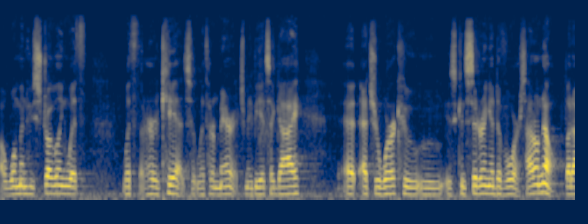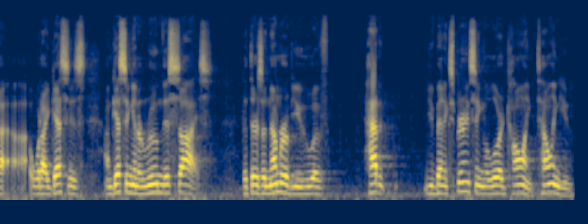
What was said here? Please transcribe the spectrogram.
a woman who's struggling with, with her kids, with her marriage. Maybe it's a guy at, at your work who, who is considering a divorce. I don't know. But I, what I guess is, I'm guessing in a room this size, that there's a number of you who have had, you've been experiencing the Lord calling, telling you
